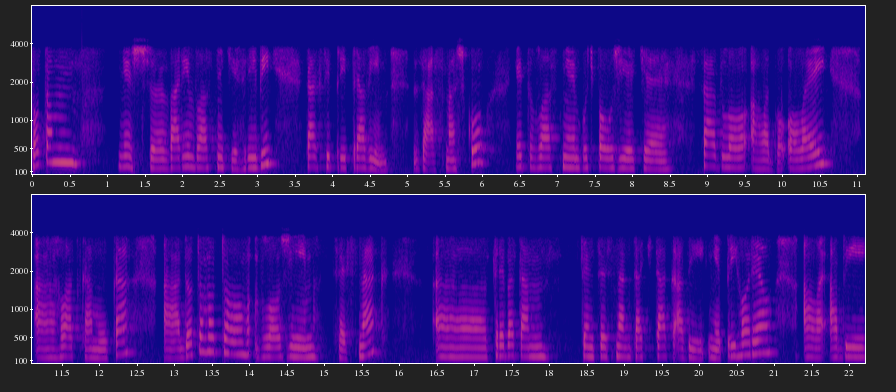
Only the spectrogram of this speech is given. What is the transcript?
Potom, než varím vlastne tie hríby, tak si pripravím zásmažku. Je to vlastne, buď použijete sadlo alebo olej a hladká múka. A do tohoto vložím cesnak. Uh, treba tam ten cesnak dať tak, aby neprihorel, ale aby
